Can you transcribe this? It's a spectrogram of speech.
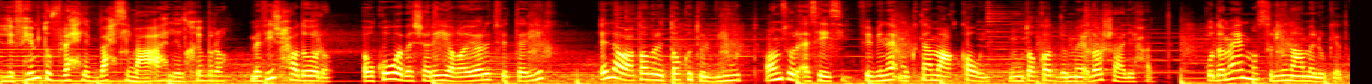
اللي فهمته في رحلة بحثي مع أهل الخبرة مفيش حضارة أو قوة بشرية غيرت في التاريخ إلا واعتبرت طاقة البيوت عنصر أساسي في بناء مجتمع قوي ومتقدم ما يقدرش عليه حد. قدماء المصريين عملوا كده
